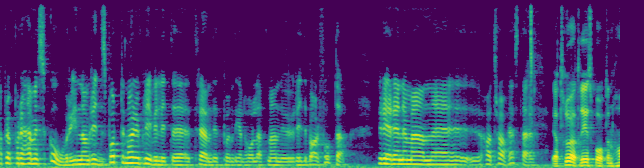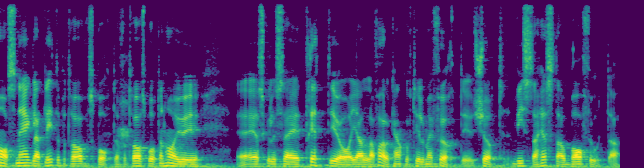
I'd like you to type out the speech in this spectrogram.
Apropå det här med skor, inom ridsporten har det blivit lite trendigt på en del håll att man nu rider barfota. Hur är det när man eh, har travhästar? Jag tror att ridsporten har sneglat lite på travsporten, för travsporten har ju i, eh, jag skulle säga 30 år i alla fall, kanske till och med 40, kört vissa hästar barfota.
